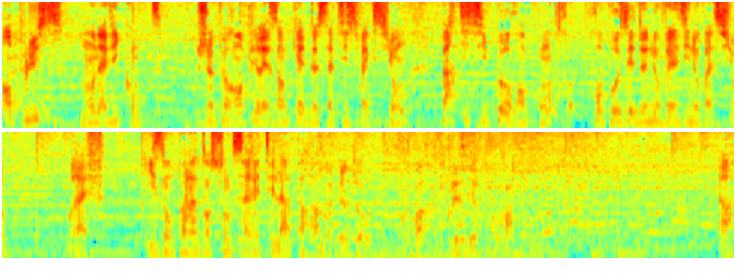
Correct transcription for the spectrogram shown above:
En plus, mon avis compte. Je peux remplir les enquêtes de satisfaction, participer aux rencontres, proposer de nouvelles innovations. Bref, ils n'ont pas l'intention de s'arrêter là apparemment. À bientôt. Au revoir. Plaisir. Au revoir. Ah,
